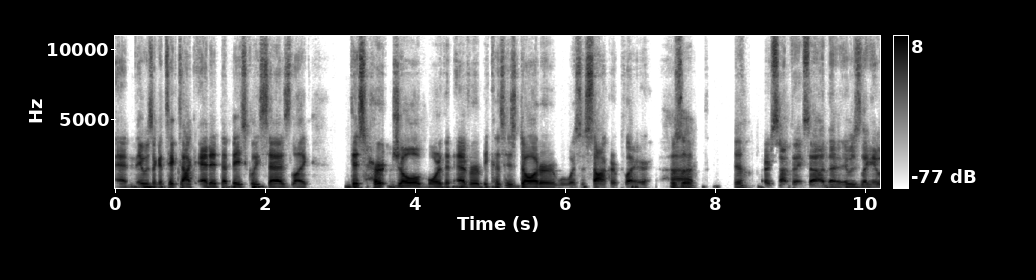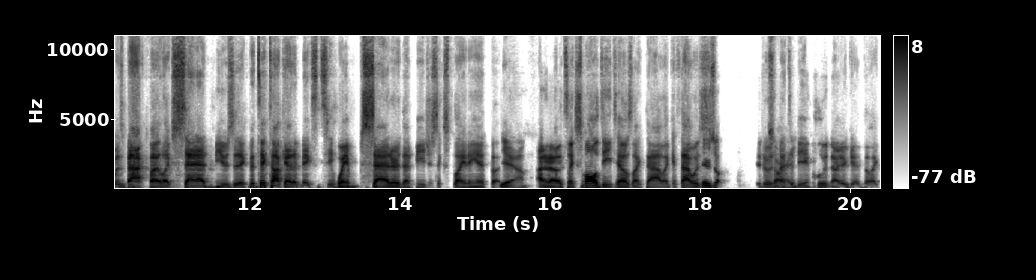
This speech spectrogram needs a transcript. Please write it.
and it was like a TikTok edit that basically says like this hurt Joel more than ever because his daughter was a soccer player. Was Uh, a- or something. So that it was like it was backed by like sad music. The TikTok edit makes it seem way sadder than me just explaining it. But Yeah. I don't know. It's like small details like that. Like if that was There's if it was meant to be included, now you're good. But like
